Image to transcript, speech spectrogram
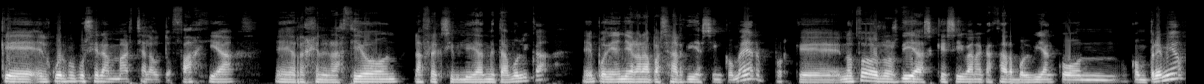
que el cuerpo pusiera en marcha la autofagia, eh, regeneración, la flexibilidad metabólica. Eh, podían llegar a pasar días sin comer, porque no todos los días que se iban a cazar volvían con, premio.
